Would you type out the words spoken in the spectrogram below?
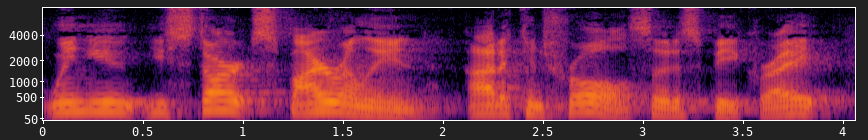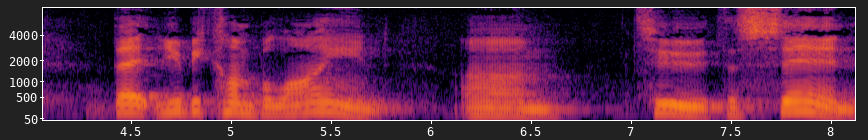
when you, you start spiraling out of control, so to speak, right, that you become blind um, to the sin,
